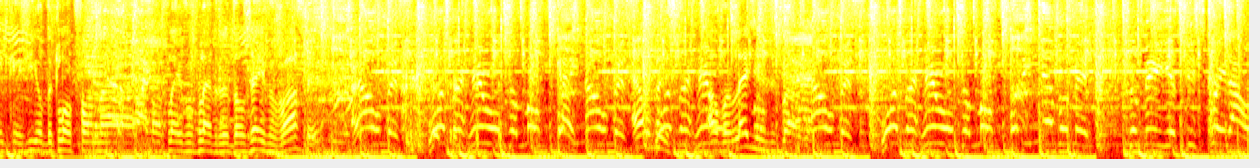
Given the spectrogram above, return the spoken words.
Ik zie op de klok van, uh, van Flavor Flav dat het al 7 voor 8 is. Elvis was a hero to most. Elvis, Elvis, was a hero over Legends gesproken. Elvis was a hero to most, but he never meant to be. See, straight out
